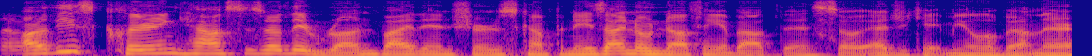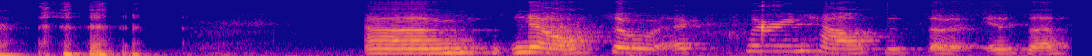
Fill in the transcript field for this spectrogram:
Are these clearinghouses, are they run by the insurance companies? I know nothing about this, so educate me a little bit on there. Um, no, so a clearinghouse is a, is a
